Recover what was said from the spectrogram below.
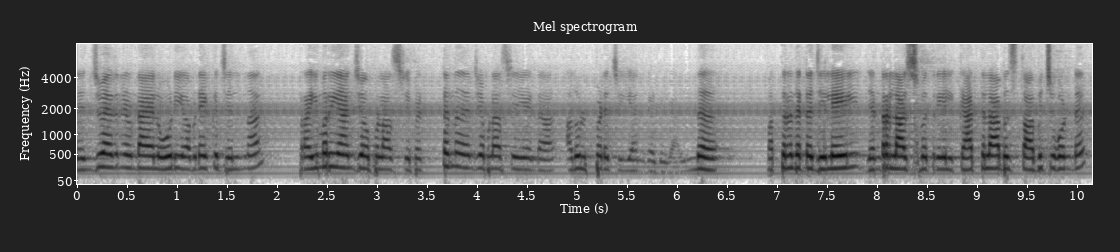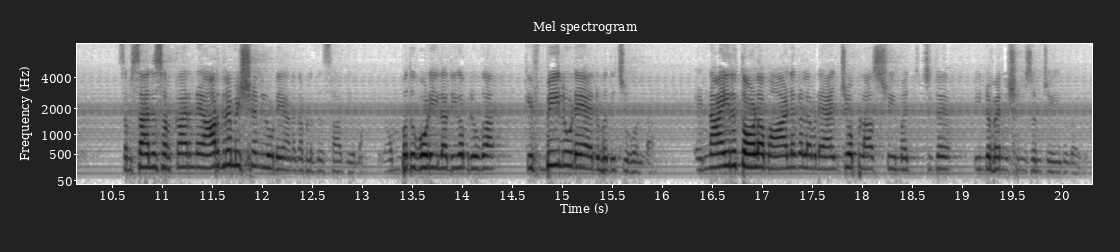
നെഞ്ചുവേദന ഉണ്ടായാൽ ഓടി അവിടേക്ക് ചെന്നാൽ പ്രൈമറി ആൻജിയോപ്ലാസ്റ്റി പെട്ടെന്ന് ആൻജിയോപ്ലാസ്റ്റി ചെയ്യേണ്ട അതുൾപ്പെടെ ചെയ്യാൻ കഴിയുക. ഇന്ന് പത്തനംതിട്ട ജില്ലയിൽ ജനറൽ ആശുപത്രിയിൽ കാത്ത് ലാബ് സ്ഥാപിച്ചുകൊണ്ട് സംസ്ഥാന സർക്കാരിന്റെ ആർദ്ര മിഷനിലൂടെയാണ് നമ്മളിത് സാധ്യമാക്കുന്നത് ഒമ്പത് കോടിയിലധികം രൂപ കിഫ്ബിയിലൂടെ അനുവദിച്ചുകൊണ്ട് എണ്ണായിരത്തോളം ആളുകൾ അവിടെ ആൻജിയോപ്ലാസ്റ്റി മറ്റ് ഇന്റർവെൻഷൻസും ചെയ്തു കഴിഞ്ഞു.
